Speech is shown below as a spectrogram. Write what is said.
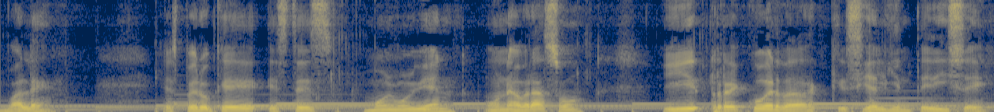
¿vale? Espero que estés muy muy bien. Un abrazo y recuerda que si alguien te dice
